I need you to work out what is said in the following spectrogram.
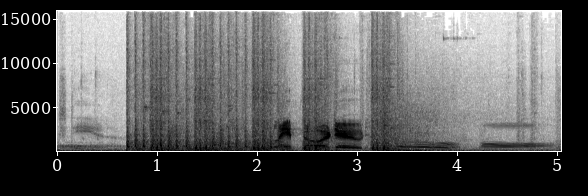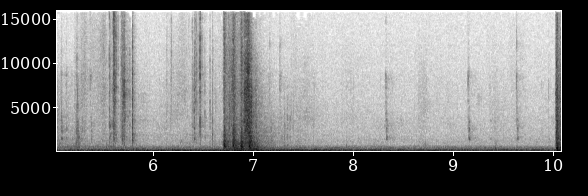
Stand. Flamethrower, dude! Oh. The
